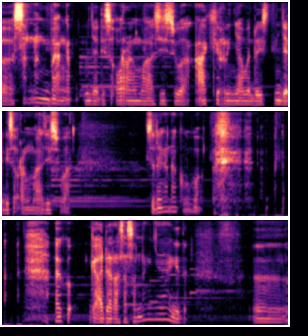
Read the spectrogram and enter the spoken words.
eh, seneng banget menjadi seorang mahasiswa akhirnya menjadi, seorang mahasiswa. Sedangkan aku kok aku nggak ada rasa senengnya gitu. Eh,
